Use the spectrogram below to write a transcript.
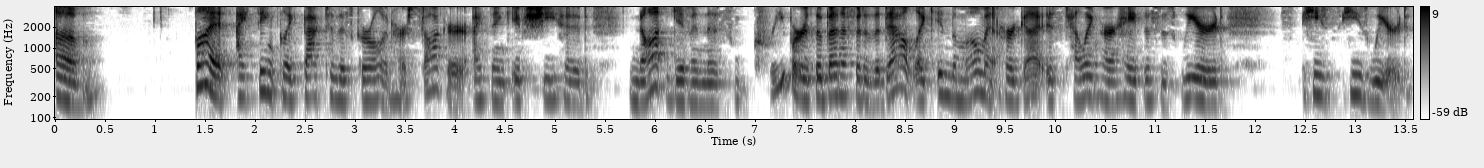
Um but i think like back to this girl and her stalker i think if she had not given this creeper the benefit of the doubt like in the moment her gut is telling her hey this is weird. He's he's weird.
